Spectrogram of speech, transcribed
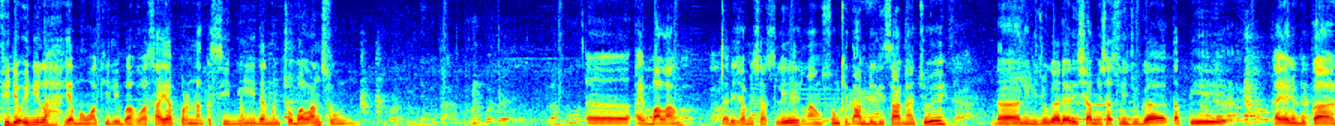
Video inilah yang mewakili bahwa saya pernah ke sini dan mencoba langsung eh, air balang dari Syamis Asli langsung kita ambil di sana cuy dan ini juga dari Syamis Asli juga tapi kayaknya bukan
